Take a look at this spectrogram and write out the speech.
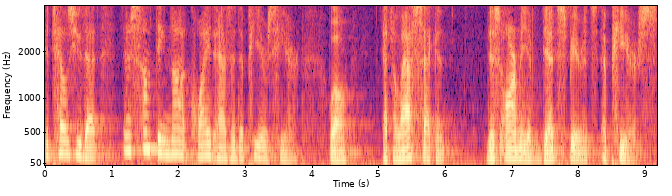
It tells you that there's something not quite as it appears here. Well, at the last second, this army of dead spirits appears.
